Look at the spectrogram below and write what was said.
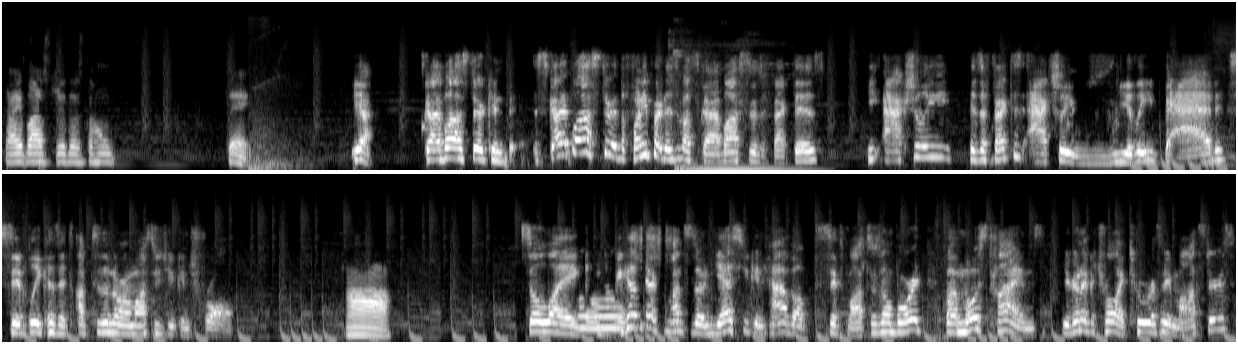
Sky Blaster does the whole thing. Sky Blaster can Sky Blaster. The funny part is about Sky Blaster's effect is he actually his effect is actually really bad simply because it's up to the normal monsters you control. Ah, So like Oh. because there's monster zone, yes, you can have up six monsters on board, but most times you're gonna control like two or three monsters,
